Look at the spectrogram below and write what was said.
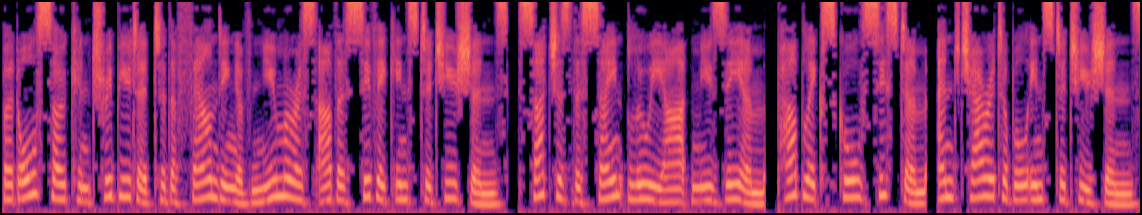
but also contributed to the founding of numerous other civic institutions, such as the St. Louis Art Museum, public school system, and charitable institutions.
